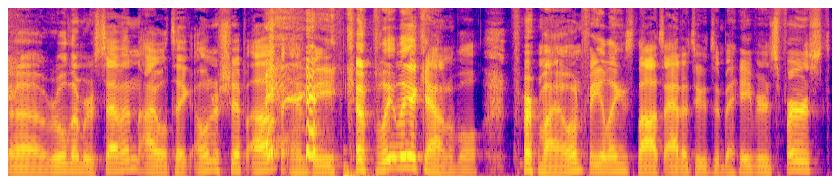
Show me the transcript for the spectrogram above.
Uh, rule number seven I will take ownership of and be completely accountable for my own feelings, thoughts, attitudes, and behaviors first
